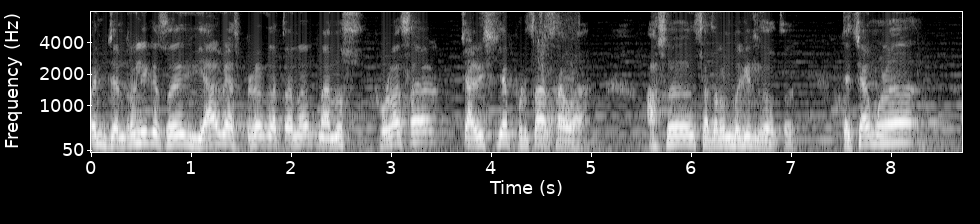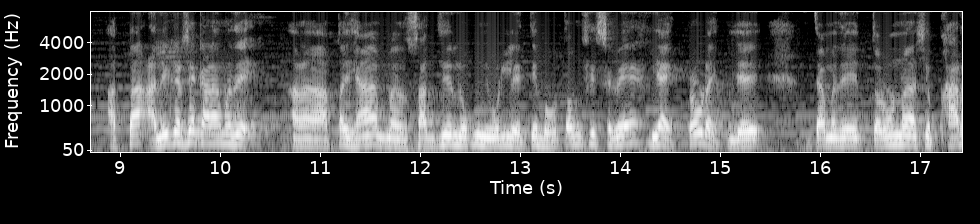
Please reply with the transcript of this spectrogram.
पण जनरली कसं या व्यासपीठात जाताना माणूस थोडासा चाळीसच्या पुढचा असावा असं साधारण बघितलं जातं. त्याच्यामुळं आत्ता अलीकडच्या काळामध्ये आत्ता आता ह्या सात जे लोक निवडले ते बहुतांशी सगळे हे आहेत प्रौढ आहेत. म्हणजे त्यामध्ये तरुण असे फार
